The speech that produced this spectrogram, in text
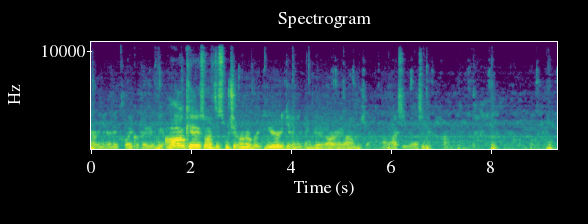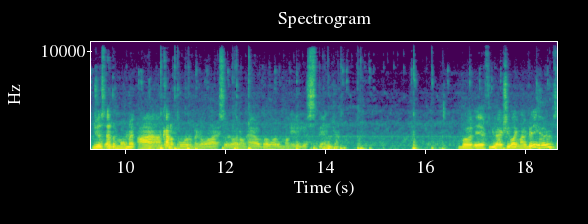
having to hear me click repetitively. Oh, okay, so I have to switch it run over here to get anything good. All right, I understand. I, see. I see. Just at the moment, I, I'm kind of poor, I'm not gonna lie, so I don't have a lot of money to just spend. But if you actually like my videos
